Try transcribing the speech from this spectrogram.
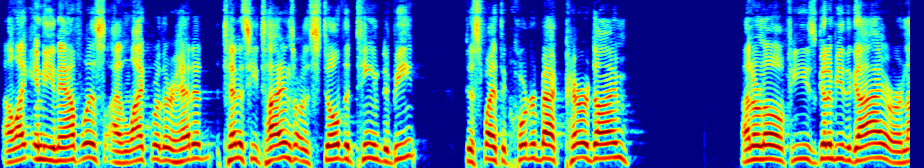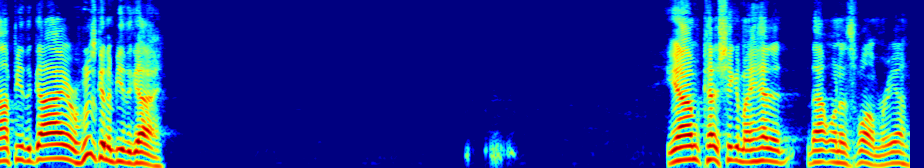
I like Indianapolis. I like where they're headed. Tennessee Titans are still the team to beat, despite the quarterback paradigm. I don't know if he's going to be the guy or not be the guy or who's going to be the guy. Yeah, I'm kind of shaking my head at that one as well, Maria.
